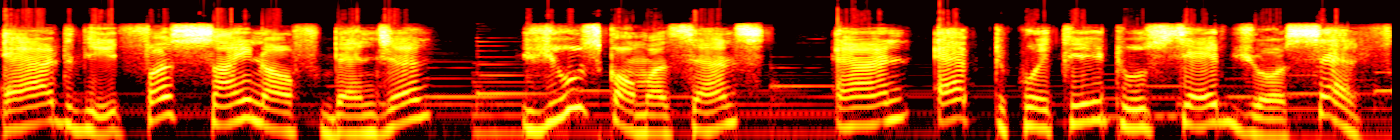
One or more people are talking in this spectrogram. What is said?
At the first sign of danger, use common sense and act quickly to save yourself.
